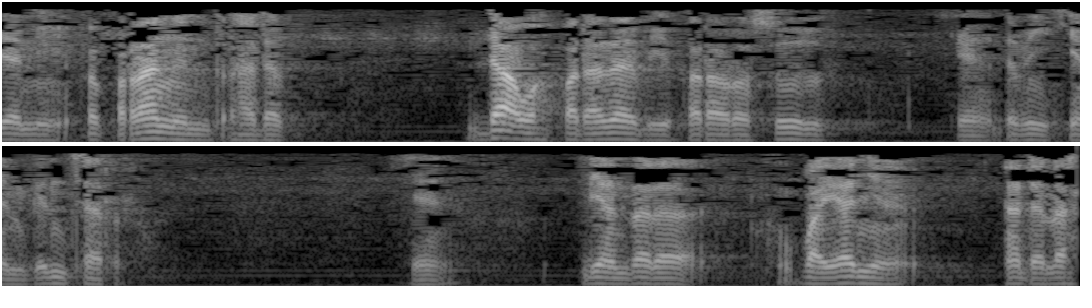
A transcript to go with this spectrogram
yakni peperangan terhadap dakwah para nabi, para rasul ya demikian gencar. Ya. Di antara upayanya adalah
